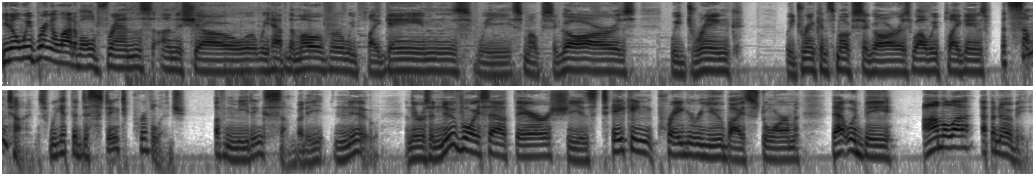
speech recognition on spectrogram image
You know, we bring a lot of old friends on the show. We have them over, we play games, we smoke cigars, we drink, we drink and smoke cigars while we play games. But sometimes we get the distinct privilege of meeting somebody new. And there is a new voice out there. She is taking PragerU by storm. That would be Amala Ekpunobi.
